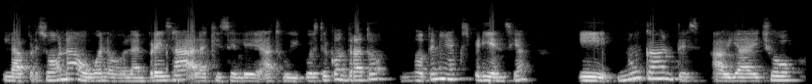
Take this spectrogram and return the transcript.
la persona o bueno, la empresa a la que se le adjudicó este contrato no tenía experiencia y nunca antes había hecho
